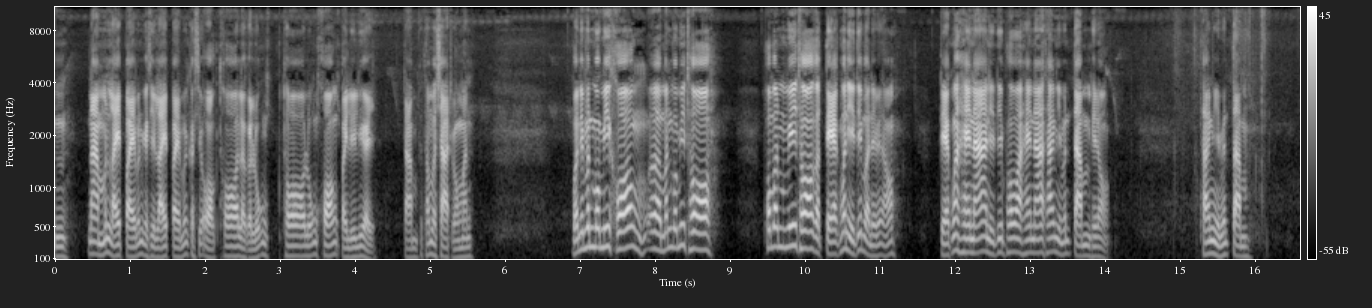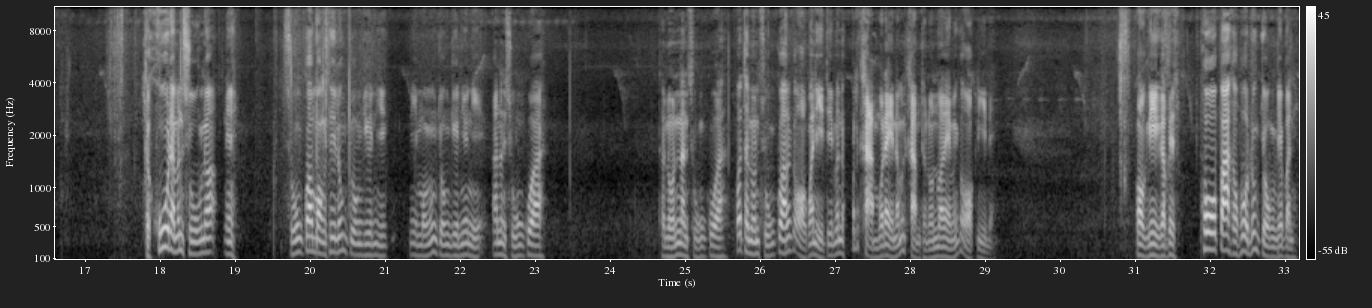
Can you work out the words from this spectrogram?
น้ำมันไหลไปมันก็สิไหลไปมันก็สิออกทอแล้วก็ลงทอลงคลองไปเรื่อยๆ ตามธรรมชาติของมันวันนี้มันบ่มีคลองเออมันบ่มีทอเพราะมันบ่มีทอก็แตกมานี่ที่บัดนี้เอาแตกมาให้นานี่ที่เพราะว่าให้นาทางนี้มันต่ำพี่น้องทางนี้มันต่ำกับคู่น่ะมันสูงเนาะนี่ สูงกว่ามองที่ลุงจงยืนอีกนี่มองลุงจงยืนอยู่นี่อันนั้นสูงกว่า ถนนนั่นสูงกว่าเพราะถนนสูงกว่ามันก็ออกมานี่ที่มันมันขามบ่ได้นะมันขามถนนบ่ได้มันก็ออกนี่เลย ออกนี่ก็ไปโพปลาข้าวโพดลุงจงเดี๋ยวบัดนี้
